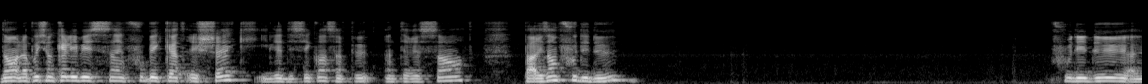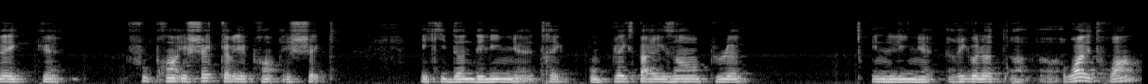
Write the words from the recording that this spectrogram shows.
Dans la position calibre 5, fou B4, échec, il y a des séquences un peu intéressantes. Par exemple, fou D2. Fou D2 avec fou prend échec, cavalier prend échec. Et qui donne des lignes très complexes. Par exemple, une ligne rigolote, roi E3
